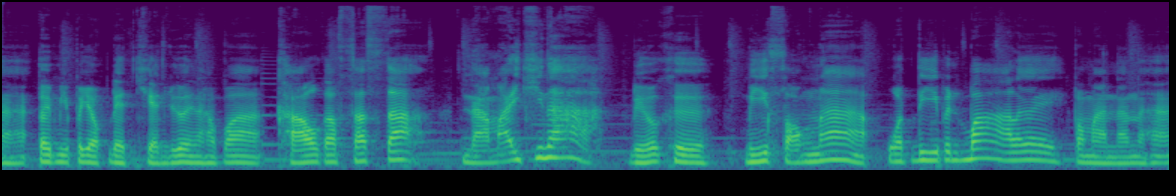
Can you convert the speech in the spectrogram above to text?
นะฮะ โดยมีประโยคเด็ดเขียนอยู่ด้วยนะครับว่าเขากับซัสตะนาไมคินาหรือก็คือ มี 2 หน้า อวดดีเป็นบ้าเลยประมาณนั้นนะฮะ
